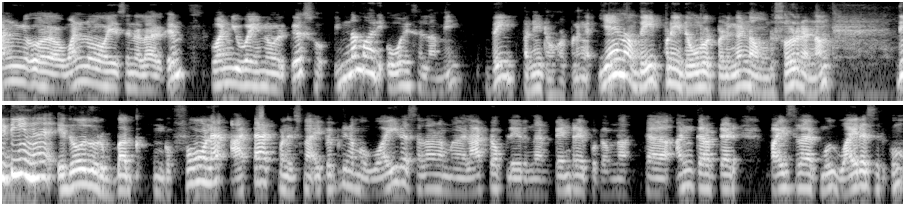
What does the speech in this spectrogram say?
ஒன் ஒன் ஓஎஸ் நல்லா இருக்குது ஒன் யூஐனும் இருக்குது ஸோ இந்த மாதிரி ஓஎஸ் எல்லாமே வெயிட் பண்ணி டவுன்லோட் பண்ணுங்க. ஏன் நான் வெயிட் பண்ணி டவுன்லோட் பண்ணுங்க? நான் உங்களுக்கு சொல்றேன்னா திடீர்னு ஏதாவது ஒரு பக் உங்க ஃபோனை அட்டாக் பண்ணுச்சுன்னா இப்போ எப்படி நம்ம வைரஸ் எல்லாம் நம்ம லேப்டாப்ல இருந்தா பென்ட்ரைவ் போட்டோம்னா அன்கரப்டட் ஃபைல்ஸ் எல்லாம் இருக்கும்போது வைரஸ் இருக்கும்.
